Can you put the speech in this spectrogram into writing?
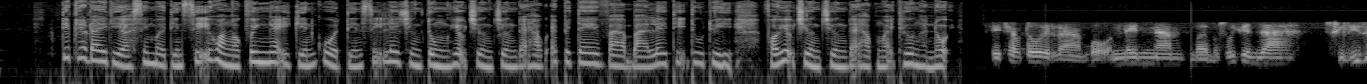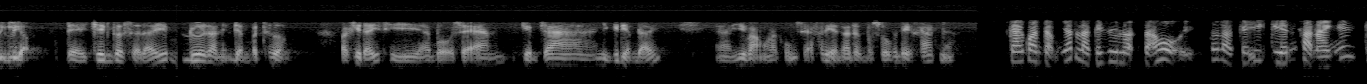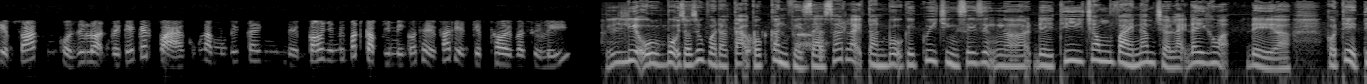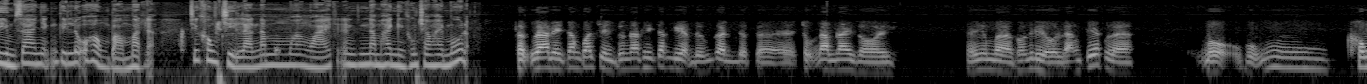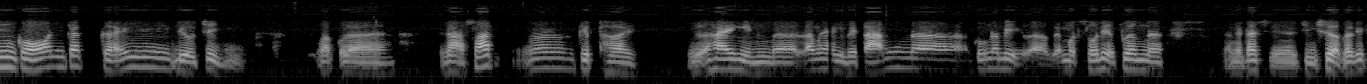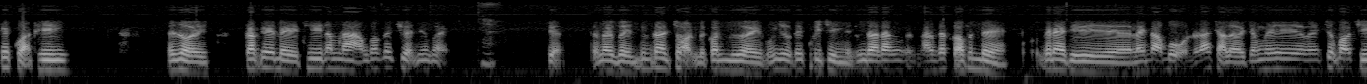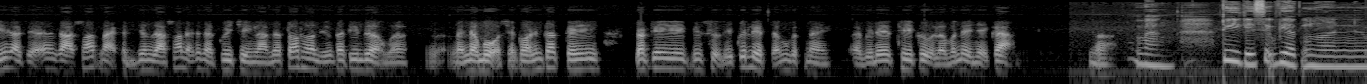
Tiếp theo đây thì à, xin mời tiến sĩ Hoàng Ngọc Vinh nghe ý kiến của tiến sĩ Lê Trường Tùng, hiệu trưởng trường Đại học FPT và bà Lê Thị Thu Thủy, phó hiệu trưởng trường Đại học Ngoại thương Hà Nội. thì theo tôi là bộ nên à, mời một số chuyên gia xử lý dữ liệu để trên cơ sở đấy đưa ra những điểm bất thường. Và khi đấy thì bộ sẽ kiểm tra những cái điểm đấy. À, hy vọng là cũng sẽ phát hiện ra được một số vấn đề khác nữa cái quan trọng nhất là cái dư luận xã hội tức là cái ý kiến phản ánh ấy, kiểm soát của dư luận về cái kết quả cũng là một cái kênh để có những cái bất cập thì mình có thể phát hiện kịp thời và xử lý Liệu Bộ Giáo dục và Đào tạo có cần phải giả soát lại toàn bộ cái quy trình xây dựng ờ, đề thi trong vài năm trở lại đây không ạ? Để ờ, có thể tìm ra những cái lỗ hổng bảo mật ạ, chứ không chỉ là năm ngoái năm 2021 ạ. thực ra thì trong quá trình chúng ta thi trắc nghiệm cũng gần được uh, chục năm nay rồi thế nhưng mà có cái điều đáng tiếc là bộ cũng không có những các cái điều chỉnh hoặc là giả soát nó kịp thời giữa 2005 2018 cũng đã, cũng đã bị ở một số địa phương là người ta chỉnh sửa các cái kết quả thi thế rồi các cái đề thi năm nào cũng có cái chuyện như vậy. Dạ. chuyện tức là về chúng ta chọn về con người cũng như cái quy trình thì chúng ta đang đang rất có vấn đề cái này thì lãnh đạo bộ đã trả lời trong cái trước báo chí là sẽ giả soát lại khẩn trương giả soát lại tất cả quy trình làm cho tốt hơn thì chúng ta tin tưởng và lãnh đạo bộ sẽ có những các cái các cái, cái sự lý quyết liệt trong việc này bởi vì đây thi cử là vấn đề nhạy cảm Vâng. vâng. Tuy cái sự việc ừ,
